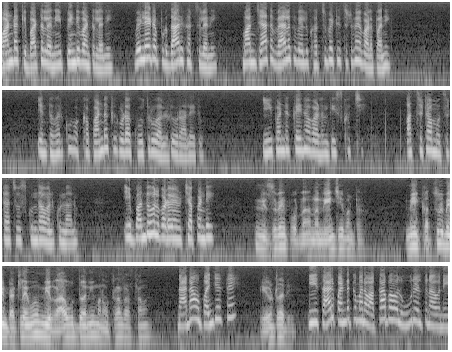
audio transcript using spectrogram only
పండక్కి బట్టలని పిండి వంటలని వెళ్ళేటప్పుడు దారి ఖర్చులని మన చేత వేలకు వేలు ఖర్చు పెట్టించడమే వాళ్ళ పని. ఇంతవరకు ఒక్క పండక్కి కూడా కూతురు అల్లుడు రాలేదు. ఈ పండక్కైనా వాళ్ళని తీసుకొచ్చి అచ్చటా ముచ్చటా చూసుకుందాం అనుకున్నాను. ఈ బంధువులు కూడా ఏమిటి చెప్పండి? నిజమే పూర్ణ నన్ను ఏం చేయమంటావు? మీ ఖర్చులు మేము పెట్టలేము మీరు రావద్దు అని మనం ఉత్తరాలు రాస్తామా? నానా ఓ పని చేస్తే? ఏమిట్రది ఈసారి పండగ మనం అక్కాబావలు ఊరెళ్తున్నామని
